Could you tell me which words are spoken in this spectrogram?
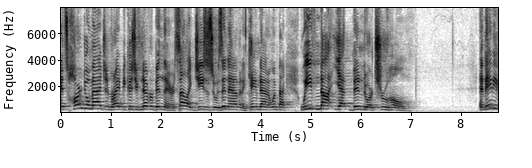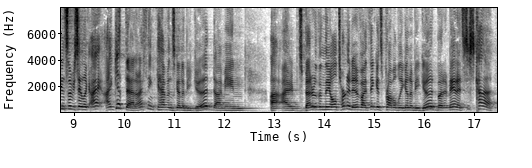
it's hard to imagine, right? Because you've never been there. It's not like Jesus who was in heaven and came down and went back. We've not yet been to our true home. And maybe even some of you say, look, I, I get that, and I think heaven's going to be good. I mean, I, it's better than the alternative. I think it's probably going to be good, but man, it's just kind of,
